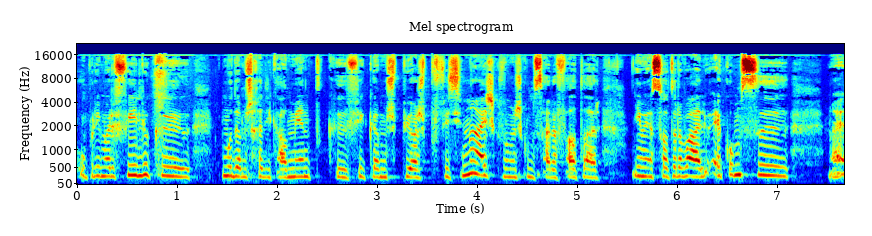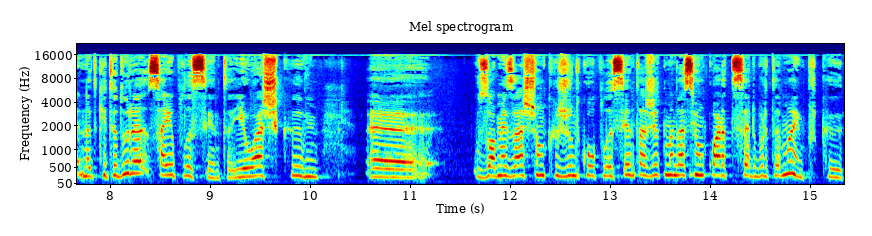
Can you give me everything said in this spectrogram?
o primeiro filho que mudamos radicalmente, que ficamos piores profissionais, que vamos começar a faltar imenso ao trabalho. É como se é? na ditadura sai a placenta e eu acho que Uh, os homens acham que junto com a placenta a gente manda assim um quarto de cérebro também, porque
